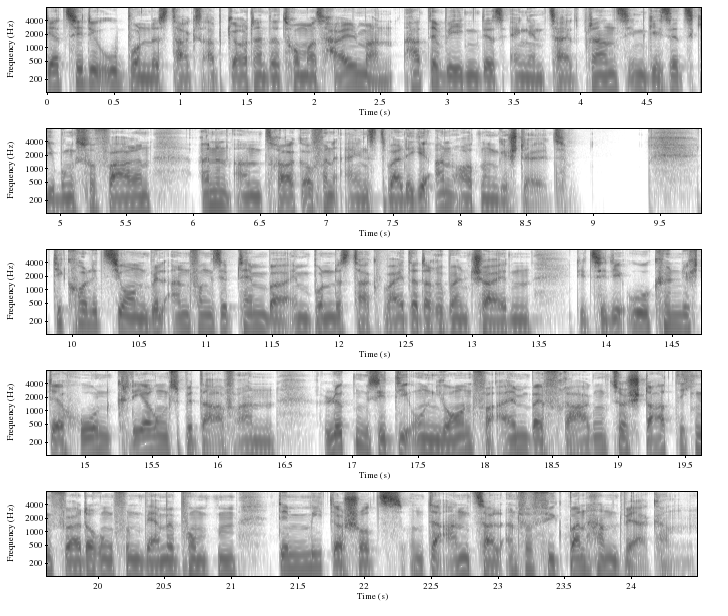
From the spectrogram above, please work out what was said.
Der CDU-Bundestagsabgeordnete Thomas Heilmann hatte wegen des engen Zeitplans im Gesetzgebungsverfahren einen Antrag auf eine einstweilige Anordnung gestellt. Die Koalition will Anfang September im Bundestag weiter darüber entscheiden. Die CDU kündigte hohen Klärungsbedarf an. Lücken sieht die Union vor allem bei Fragen zur staatlichen Förderung von Wärmepumpen, dem Mieterschutz und der Anzahl an verfügbaren Handwerkern.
